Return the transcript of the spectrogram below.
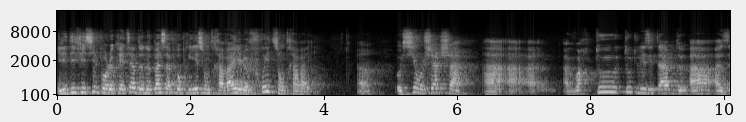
Il est difficile pour le chrétien de ne pas s'approprier son travail et le fruit de son travail. Hein. Aussi, on cherche à, voir toutes les étapes de A à Z,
